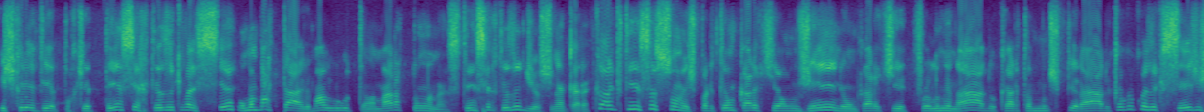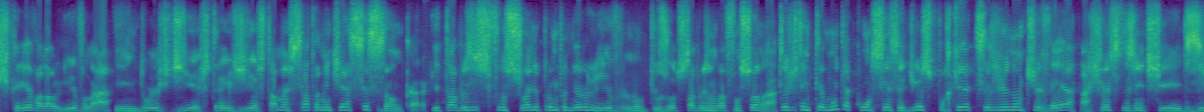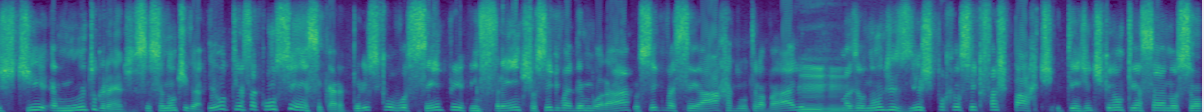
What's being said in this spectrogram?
escrever, porque tenha certeza que vai ser uma batalha, uma luta, uma maratona. Você tem certeza disso, né, cara? Claro que tem exceções. Pode ter um cara que é um gênio, um cara que foi iluminado, o cara tá muito inspirado, qualquer coisa que seja, escreva lá o livro lá em dois dias, três dias, tal, mas certamente é exceção, cara. E talvez isso funcione para um primeiro livro, no, pros outros talvez não vai funcionar. Então a gente tem que ter muita consciência disso, porque se a gente não tiver, a chance de a gente desistir é muito grande se você não tiver. Eu tenho essa consciência, cara. Por isso que eu vou sempre em frente. Eu sei que vai demorar, eu sei que vai ser árduo o trabalho, uhum. mas eu não desisto porque eu sei que faz parte. E tem gente que não tem essa noção,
